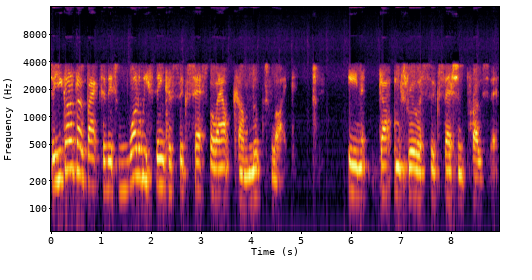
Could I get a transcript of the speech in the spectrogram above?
So you've got to go back to this. What do we think a successful outcome looks like in going through a succession process?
